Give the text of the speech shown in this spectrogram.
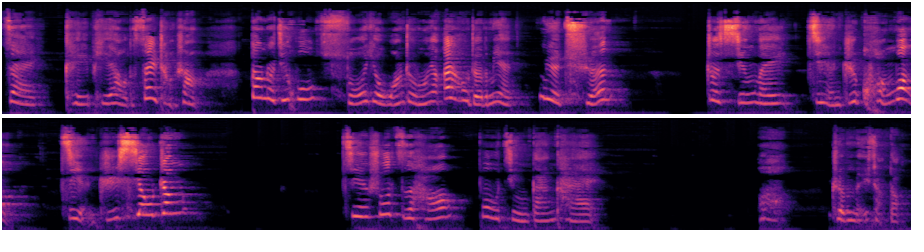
在 KPL 的赛场上，当着几乎所有王者荣耀爱好者的面虐拳，这行为简直狂妄，简直嚣张。解说子豪不禁感慨：“哦，真没想到，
